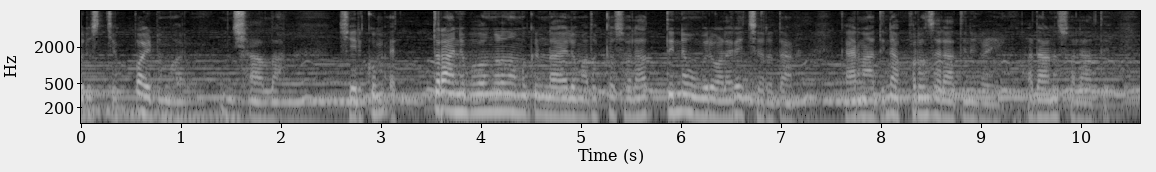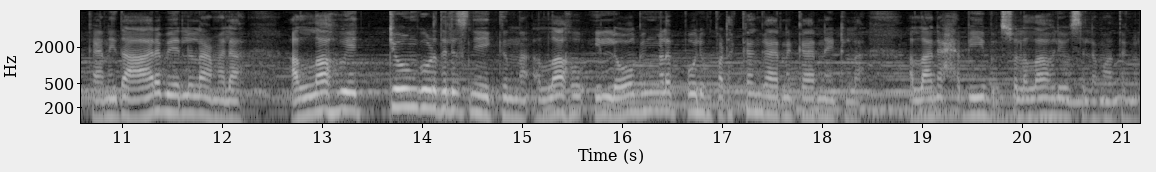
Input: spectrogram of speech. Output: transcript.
ഒരു സ്റ്റെപ്പായിട്ട് മാറും. ഇൻഷാല്ല ശരിക്കും എത്ര അനുഭവങ്ങൾ നമുക്കുണ്ടായാലും അതൊക്കെ സ്വലാത്തിന്റെ മുമ്പിൽ വളരെ ചെറുതാണ്. കാരണം അതിന്റെ അപ്പുറം സ്വലാത്തിന് കഴിയും. അതാണ് സ്വലാത്ത്. കാരണം ഇത് ആരെ പേരിലുള്ള അമല? അള്ളാഹു ഏറ്റവും കൂടുതൽ സ്നേഹിക്കുന്ന അള്ളാഹു ഈ ലോകങ്ങളെപ്പോലും പടക്കാൻ കാരണക്കാരനായിട്ടുള്ള അള്ളാഹിന്റെ ഹബീബ് സുലല്ലാഹു അലൈഹി വസ്ലമാ തങ്ങൾ.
